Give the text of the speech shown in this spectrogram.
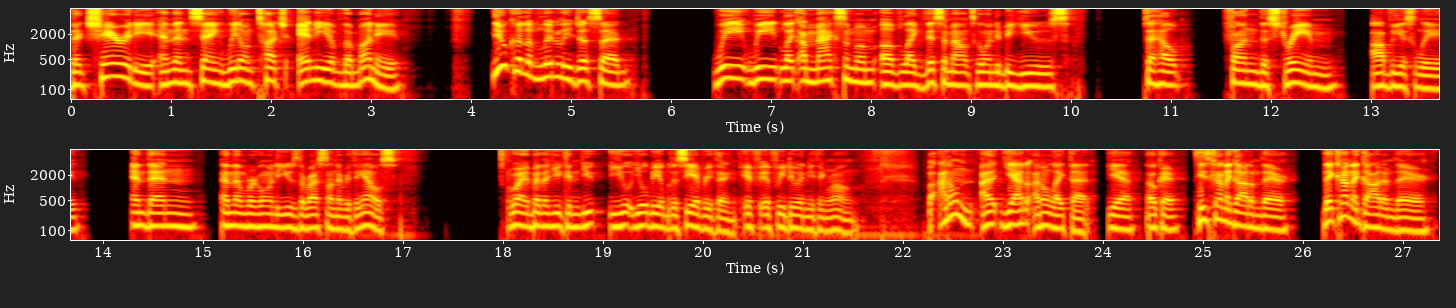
the charity and then saying we don't touch any of the money, you could have literally just said, we, we, like a maximum of like this amount's going to be used to help fund the stream, obviously, and then, and then we're going to use the rest on everything else. Right, but then you can you you you'll be able to see everything if if we do anything wrong. But I don't. I, yeah, I don't, I don't like that. Yeah. Okay. He's kind of got him there. They kind of got him there.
